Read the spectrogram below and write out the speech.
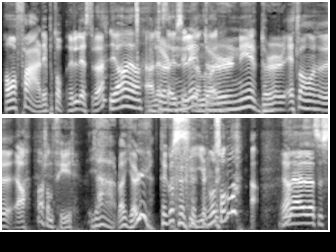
Han var ferdig på toppen. Leste du det? Ja, ja. Durnley, Durney, Dur, Et eller annet Ja. Han var sånn fyr. Jævla gjøll! Tenk å si noe sånn, da. Ja. Ja. Men jeg, jeg synes,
